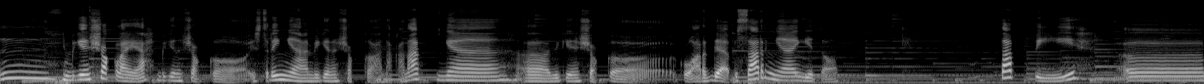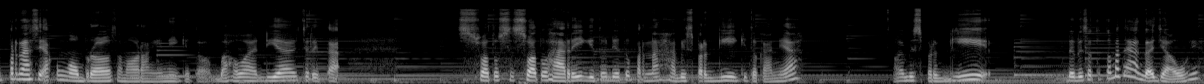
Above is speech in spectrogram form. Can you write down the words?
Hmm, bikin shock lah ya, bikin shock ke istrinya, bikin shock ke anak-anaknya, uh, bikin shock ke keluarga besarnya gitu. Tapi uh, pernah sih aku ngobrol sama orang ini gitu, bahwa dia cerita suatu sesuatu hari gitu dia tuh pernah habis pergi gitu kan ya, habis pergi dari satu tempat yang agak jauh ya,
